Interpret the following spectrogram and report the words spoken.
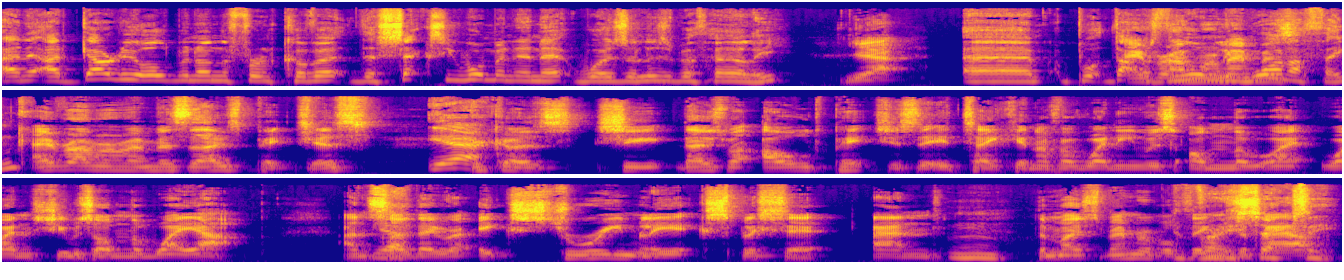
And it had Gary Oldman on the front cover. The sexy woman in it was Elizabeth Hurley. Yeah. Um, but that was the only remembers. one, I think. Everyone remembers those pictures. Yeah. because she those were old pictures that he'd taken of her when he was on the way when she was on the way up, and so Yeah. they were extremely explicit. And the most memorable Mm. Things about sexy.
